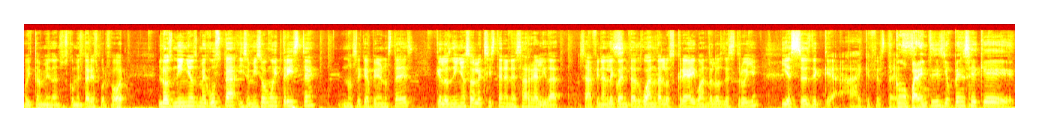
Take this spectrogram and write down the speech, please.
Ahorita me dan sus comentarios, por favor. Los niños me gusta y se me hizo muy triste, no sé qué opinan ustedes, que los niños solo existen en esa realidad. O sea, a final de cuentas Wanda los crea y Wanda los destruye y eso es de que ay, qué feo está. Y como eso. paréntesis, yo pensé que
